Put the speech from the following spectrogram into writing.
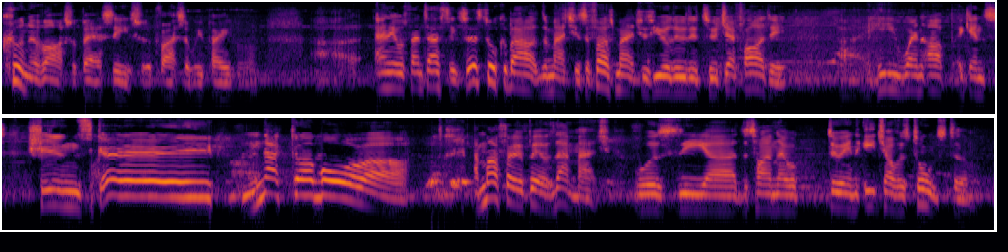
Couldn't have asked for better seats for the price that we paid for them. Uh, and it was fantastic. So let's talk about the matches. The first match, as you alluded to, Jeff Hardy. Uh, he went up against Shinsuke Nakamura. And my favourite bit of that match was the uh, the time they were doing each other's taunts to them.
